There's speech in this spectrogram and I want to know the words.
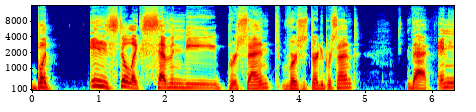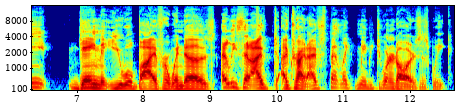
but it is still like 70% versus 30% that any game that you will buy for Windows, at least that I've I've tried. I've spent like maybe two hundred dollars this week.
